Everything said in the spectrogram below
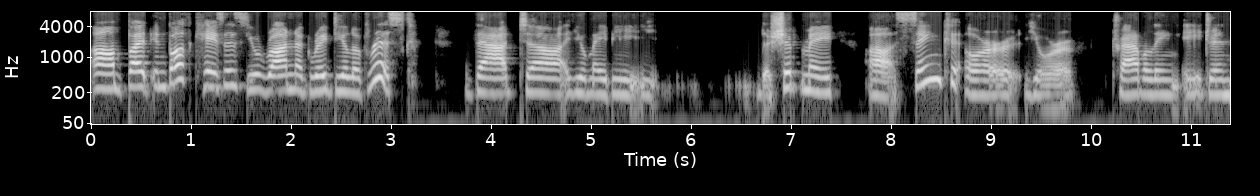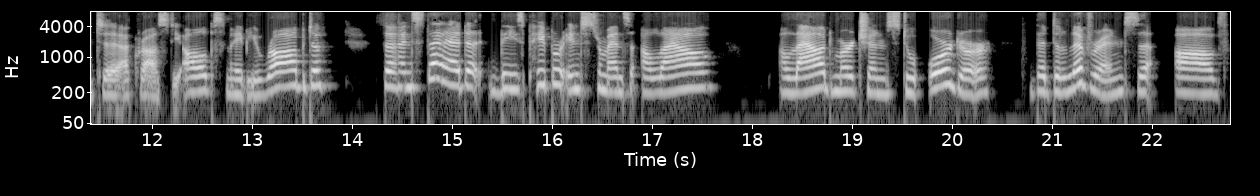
Um, but in both cases, you run a great deal of risk that uh, you may be, the ship may uh, sink or your traveling agent uh, across the Alps may be robbed. So instead, these paper instruments allow allowed merchants to order the deliverance of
